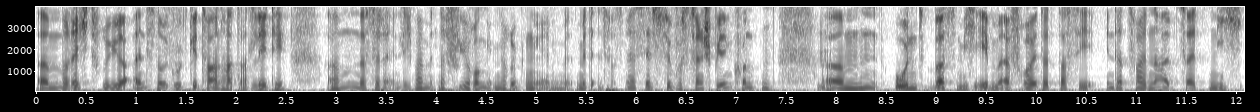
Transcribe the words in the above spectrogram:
Ähm, recht frühe 1-0 gut getan hat, Atleti, ähm, dass sie da endlich mal mit einer Führung im Rücken mit etwas mehr Selbstbewusstsein spielen konnten. Mhm. Ähm, und was mich eben erfreut hat, dass sie in der zweiten Halbzeit nicht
